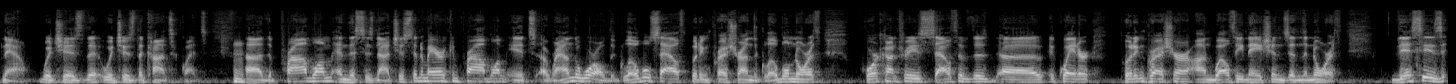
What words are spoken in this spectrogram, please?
now, which is the which is the consequence. Uh, the problem, and this is not just an American problem; it's around the world. The global South putting pressure on the global North, poor countries south of the uh, equator putting pressure on wealthy nations in the North. This is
